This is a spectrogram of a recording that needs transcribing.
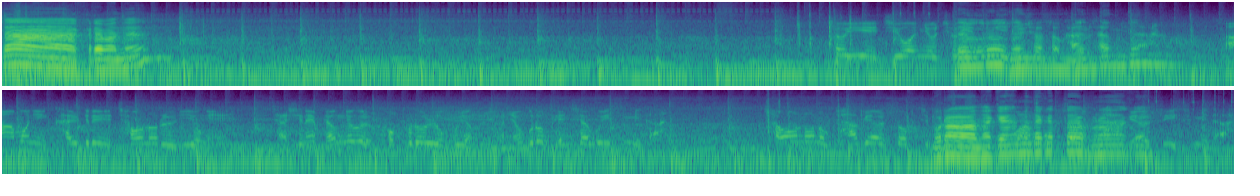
자 그러면은 저희의 지원 요청에 응해주셔서 감사합니다. 아모니 칼들의 차원호를 이용해 자신의 병력을 코프롤로 무역 전역으로 배치하고 있습니다. 차원호는 파괴할 수 없지만 불안하게 하면 되겠다, 불안하게. 수 있습니다.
